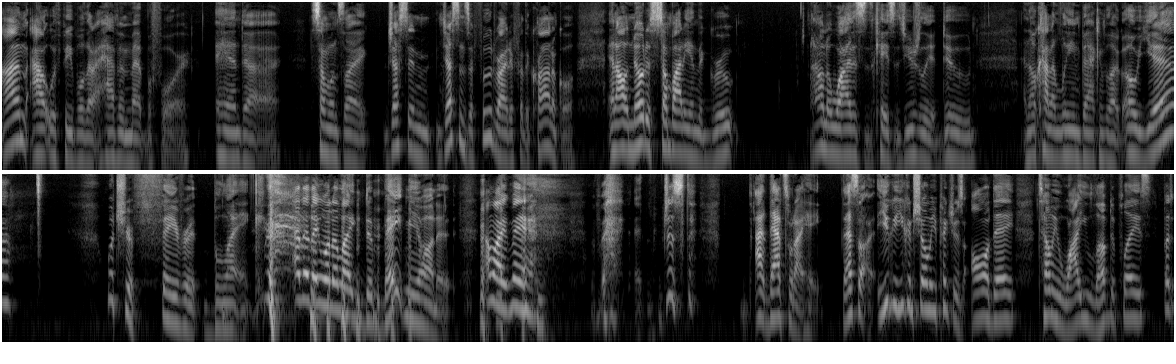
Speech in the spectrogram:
I'm out with people that I haven't met before, and uh, someone's like, "Justin, Justin's a food writer for the Chronicle," and I'll notice somebody in the group. I don't know why this is the case. It's usually a dude, and they'll kind of lean back and be like, "Oh yeah." What's your favorite blank? and then they want to like debate me on it. I'm like, man, just I, that's what I hate. That's all, you can you can show me pictures all day, tell me why you love the place, but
